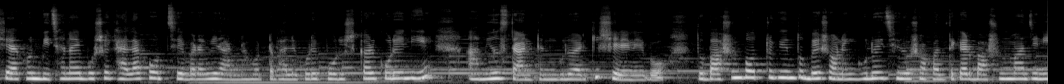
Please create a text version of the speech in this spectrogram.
সে এখন বিছানায় বসে খেলা করছে। এবার আমি রান্নাঘরটা ভালো করে পরিষ্কার করে নিয়ে আমিও স্নান টানগুলো আর কি সেরে নেব। তো বাসনপত্র কিন্তু বেশ অনেকগুলোই ছিল। সকাল থেকে আর বাসন মাজিনি,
